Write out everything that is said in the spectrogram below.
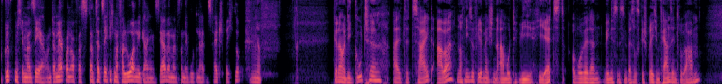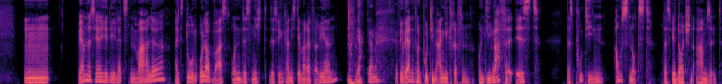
beglückt mich immer sehr. Und da merkt man auch, was dann tatsächlich mal verloren gegangen ist, ja wenn man von der guten alten Zeit spricht. So. Ja. Genau, die gute alte Zeit, aber noch nie so viele Menschen in Armut wie jetzt, obwohl wir dann wenigstens ein besseres Gespräch im Fernsehen drüber haben. Mm, wir haben das ja hier die letzten Male, als du im Urlaub warst und das nicht, deswegen kann ich dir mal referieren. Ja, gerne. Wir werden von Putin angegriffen und die ja. Waffe ist, dass Putin ausnutzt, dass wir Deutschen arm sind.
